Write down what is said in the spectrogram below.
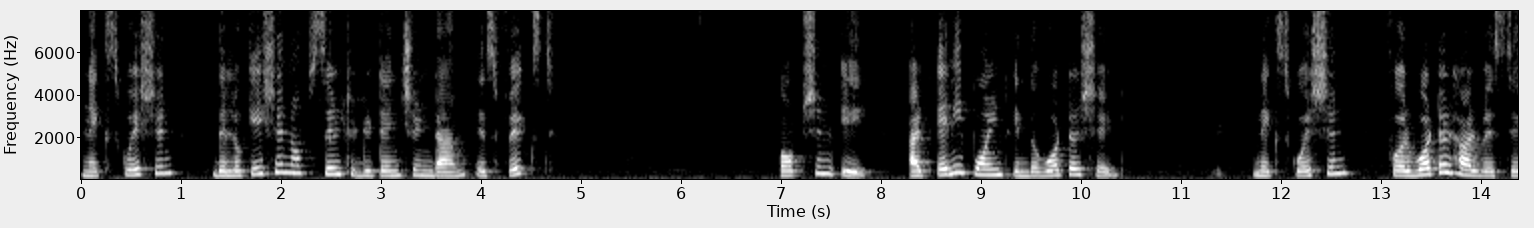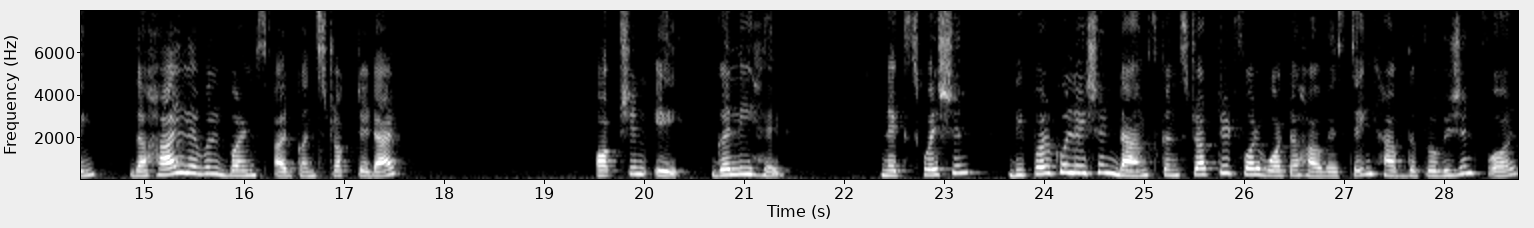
Next question. The location of silt detention dam is fixed. Option A. At any point in the watershed. Next question. For water harvesting, the high-level bunds are constructed at Option A. Gully head. Next question. The percolation dams constructed for water harvesting have the provision for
